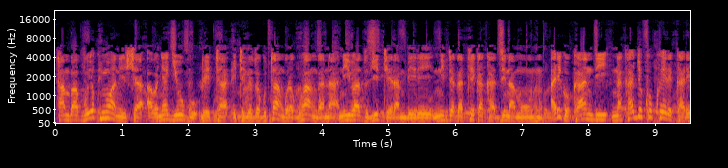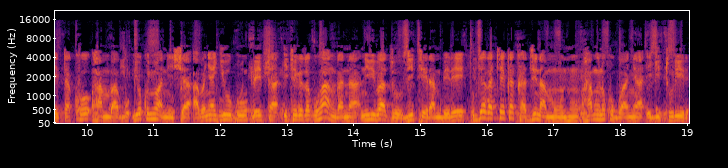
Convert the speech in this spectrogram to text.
hambavu yo kunywanisha abanyagihugu leta itegerezwa gutangura guhangana n'ibibazo by'iterambere n'iby'agateka kazina muntu ariko kandi na nakajyo ko kwereka leta ko hambavu yo kunywanisha abanyagihugu leta itegerezwa guhangana n'ibibazo by'iterambere iby'agateka kazina muntu hamwe no kurwanya igiturire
